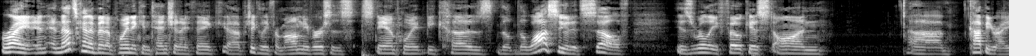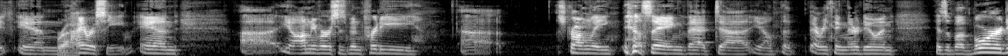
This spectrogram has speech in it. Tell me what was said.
Right, and and that's kind of been a point of contention, I think, uh, particularly from Omniverse's standpoint, because the the lawsuit itself is really focused on uh, copyright and right. piracy, and uh, you know, Omniverse has been pretty uh, strongly you know, saying that uh, you know that everything they're doing is above board,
